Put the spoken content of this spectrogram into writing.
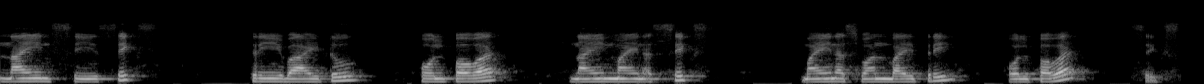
9C6, 3 by 2, whole power 9 minus 6, minus 1 by 3, whole power 6.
